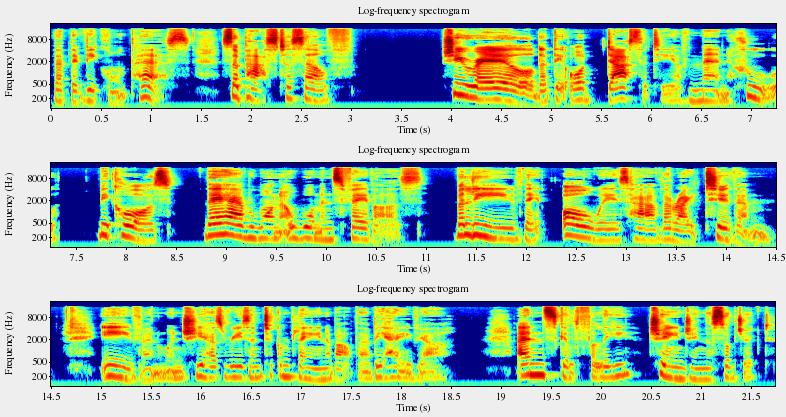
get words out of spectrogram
that the Vicomtesse surpassed herself. She railed at the audacity of men who, because they have won a woman's favors, believe they always have the right to them, even when she has reason to complain about their behavior and skilfully changing the subject.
